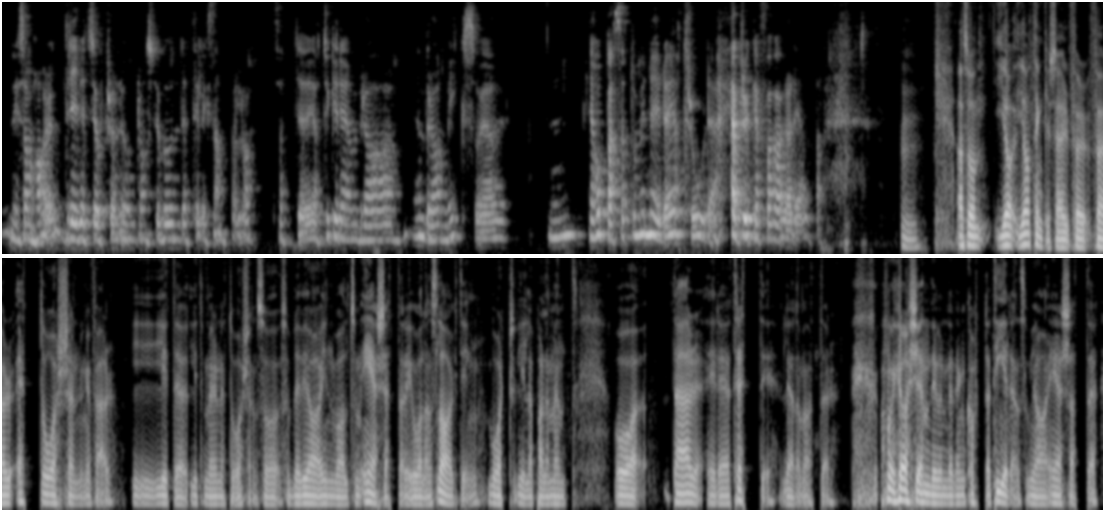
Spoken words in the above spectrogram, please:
liksom har drivits upp från ungdomsförbundet till exempel. Då. Så att eh, jag tycker det är en bra, en bra mix och jag Mm. Jag hoppas att de är nöjda, jag tror det. Jag brukar få höra det i alla fall. Mm. Alltså, jag, jag tänker så här, för, för ett år sedan ungefär, lite, lite mer än ett år sedan, så, så blev jag invald som ersättare i Ålands lagting, vårt lilla parlament. Och där är det 30 ledamöter. Och jag kände under den korta tiden som jag ersatte,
